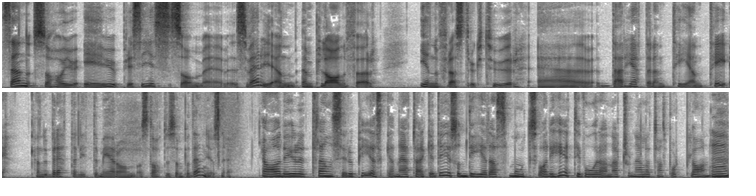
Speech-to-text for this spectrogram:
Sen så har ju EU precis som eh, Sverige en, en plan för infrastruktur. Eh, där heter den TNT. Kan du berätta lite mer om statusen på den just nu? Ja, det är ju det transeuropeiska nätverket. Det är som deras motsvarighet till våra nationella transportplan. Mm.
